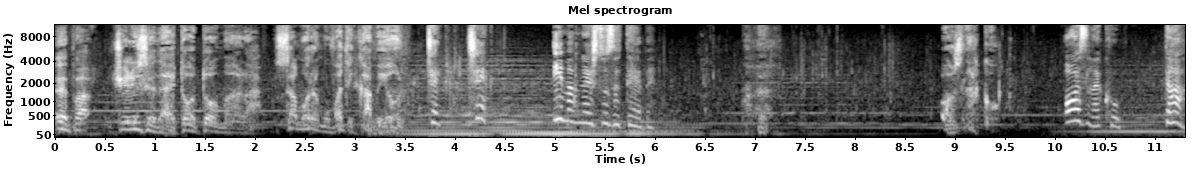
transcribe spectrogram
E pa, čini se da je to to, mala. Samo moram uvati kamion. Ček, ček. Imam nešto za tebe. Oznaku. Oznaku. Da.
